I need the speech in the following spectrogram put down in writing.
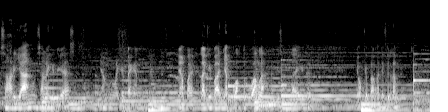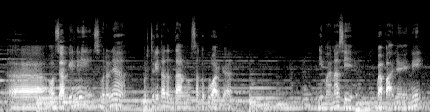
seharian misalnya gitu ya yang lagi pengen yang ba- lagi banyak waktu luang lah lagi santai gitu. Ini oke banget nih film. Eh, Ozark ini sebenarnya bercerita tentang satu keluarga di mana si bapaknya ini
